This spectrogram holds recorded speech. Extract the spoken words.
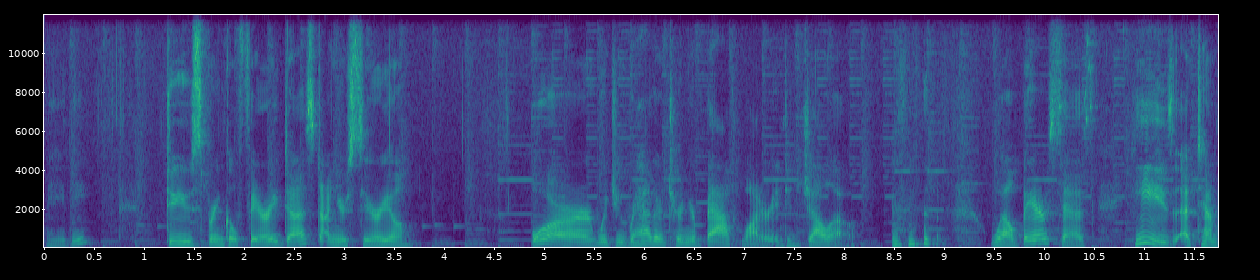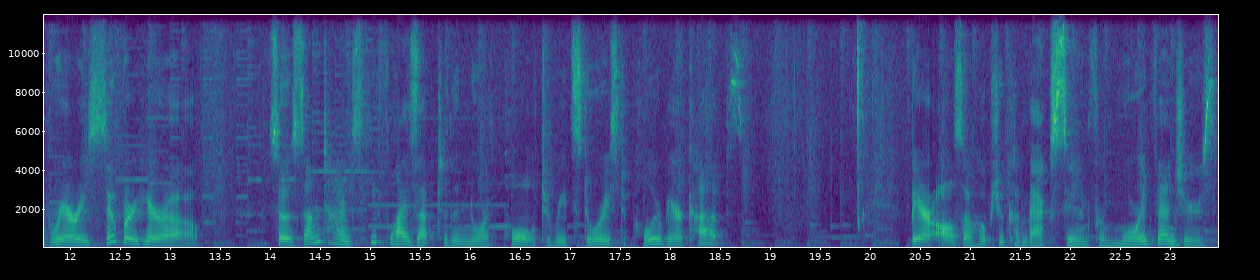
Maybe. Do you sprinkle fairy dust on your cereal? Or would you rather turn your bath water into jello? well, Bear says he's a temporary superhero. So sometimes he flies up to the North Pole to read stories to polar bear cubs. Bear also hopes you come back soon for more adventures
